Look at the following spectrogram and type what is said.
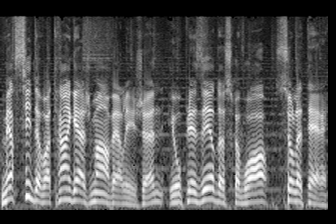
Merci de votre engagement envers les jeunes et au plaisir de se revoir sur le terrain.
